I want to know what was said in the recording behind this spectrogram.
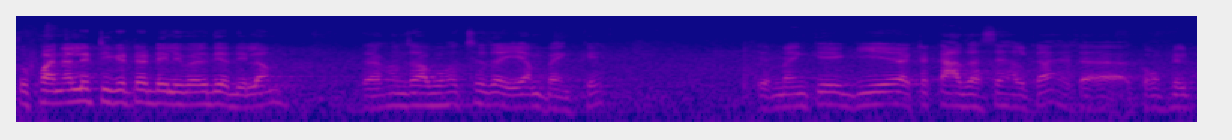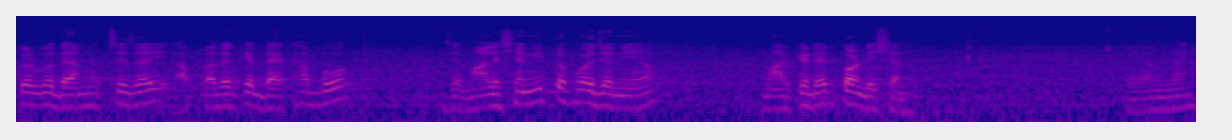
তো ফাইনালি টিকিটটা ডেলিভারি দিয়ে দিলাম। তো এখন যাব হচ্ছে যে ইয়াম ব্যাংকে এম ব্যাংকে গিয়ে একটা কাজ আছে হালকা, এটা কমপ্লিট করব। দেন হচ্ছে যাই আপনাদেরকে দেখাবো যে মালয়েশিয়ার নিত্য প্রয়োজনীয় মার্কেটের কন্ডিশন ইয়াম ব্যাংক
